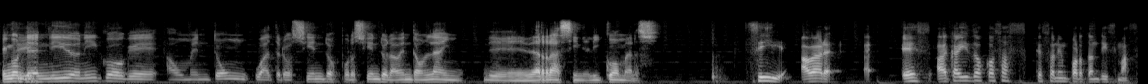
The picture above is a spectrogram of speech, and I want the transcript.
Tengo entendido, Nico, que aumentó un 400% la venta online de, de Racing, el e-commerce. Sí, a ver, es, acá hay dos cosas que son importantísimas.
